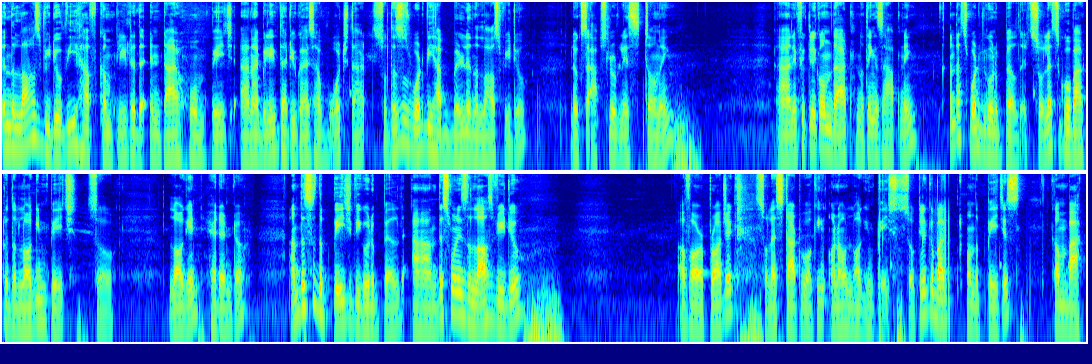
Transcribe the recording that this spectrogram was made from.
in the last video we have completed the entire home page and I believe that you guys have watched that. So this is what we have built in the last video. Looks absolutely stunning. And if you click on that nothing is happening. And that's what we're going to build it. So let's go back to the login page. So login hit enter. And this is the page we're going to build. And this one is the last video of our project. So let's start working on our login page. So click back on the pages. Come back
